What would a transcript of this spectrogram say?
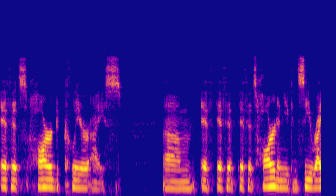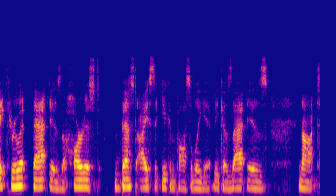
if it's hard, clear ice. Um, if, if, if, if it's hard and you can see right through it, that is the hardest, best ice that you can possibly get because that is not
